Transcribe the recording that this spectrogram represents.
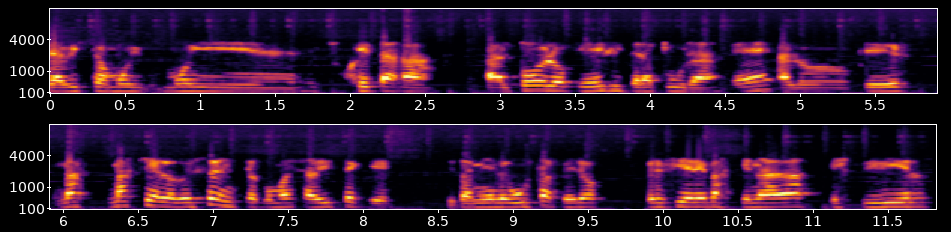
se ha visto muy, muy sujeta a, a, todo lo que es literatura, a lo que es, más, más que a la docencia, como ella dice, que que también le gusta, pero prefiere más que nada escribir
